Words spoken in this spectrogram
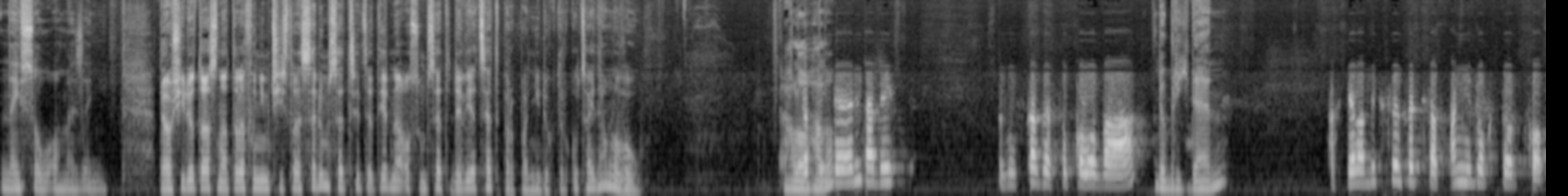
nejsou omezení. Další dotaz na telefonním čísle 731 800 900 pro paní doktorku Cajdamlovou. Halo, Dobrý halo. den, tady Zuzka ze Sokolova. Dobrý den. A chtěla bych se zeptat, paní doktorko,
